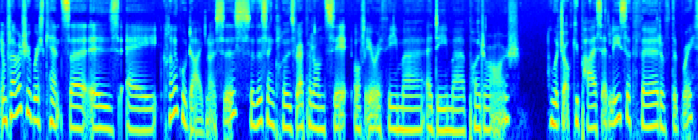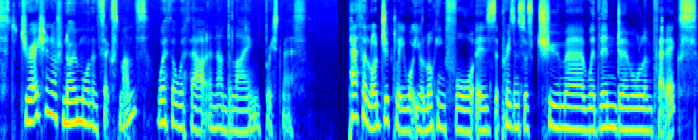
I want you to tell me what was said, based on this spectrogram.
Inflammatory breast cancer is a clinical diagnosis, so this includes rapid onset of erythema, edema, peau d'orange, which occupies at least a third of the breast, duration of no more than six months, with or without an underlying breast mass. Pathologically, what you're looking for is the presence of tumour within dermal lymphatics,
